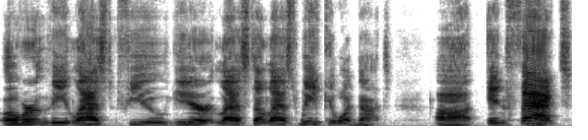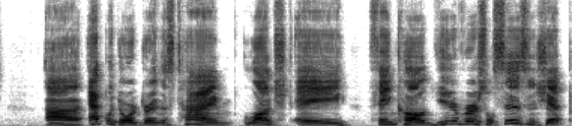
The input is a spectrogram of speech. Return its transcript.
over the last few year, last uh, last week and whatnot. Uh, in fact, uh, Ecuador during this time launched a thing called universal citizenship,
